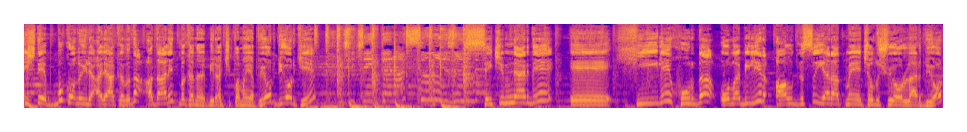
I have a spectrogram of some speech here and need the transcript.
İşte bu konuyla alakalı da Adalet Bakanı bir açıklama yapıyor. Diyor ki seçimlerde e, hile hurda olabilir algısı yaratmaya çalışıyorlar diyor.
